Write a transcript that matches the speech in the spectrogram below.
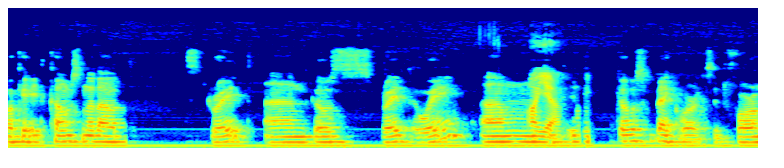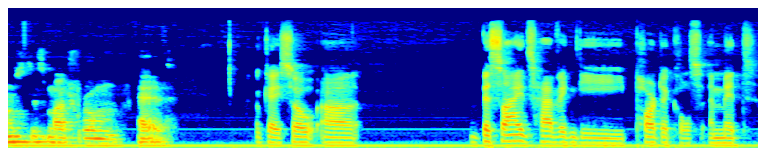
Okay, it comes not out straight and goes straight away. Um, Oh, yeah. It, it goes backwards. It forms this mushroom head. Okay, so uh, besides having the particles emit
